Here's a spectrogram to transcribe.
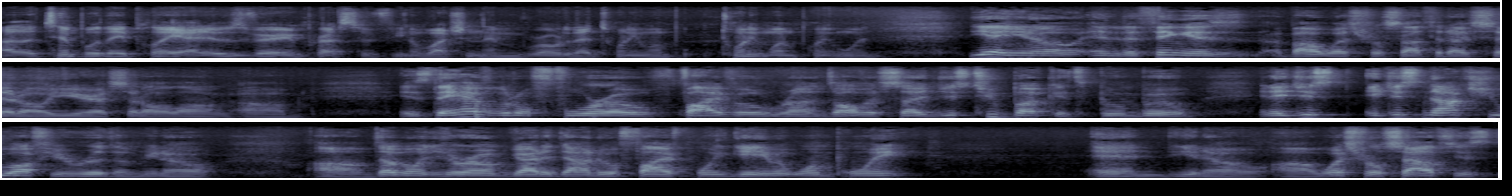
uh, the tempo they play at, it was very impressive. You know, watching them roll to that 21, 21 point win. Yeah, you know, and the thing is about Westerville South that I've said all year, I said all along. Um, is they have little 4-0, 5-0 runs. All of a sudden, just two buckets, boom, boom, and it just it just knocks you off your rhythm. You know, um, Dublin Jerome got it down to a five point game at one point, and you know uh, South just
